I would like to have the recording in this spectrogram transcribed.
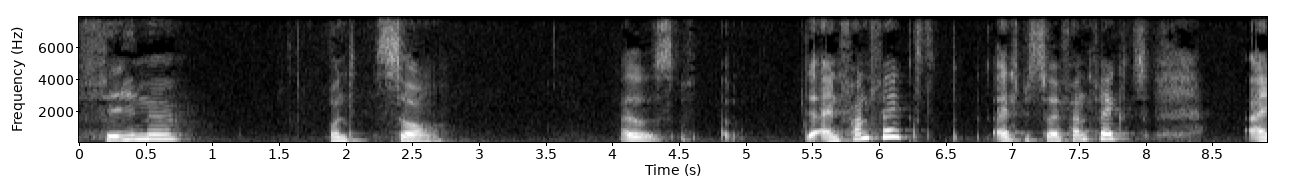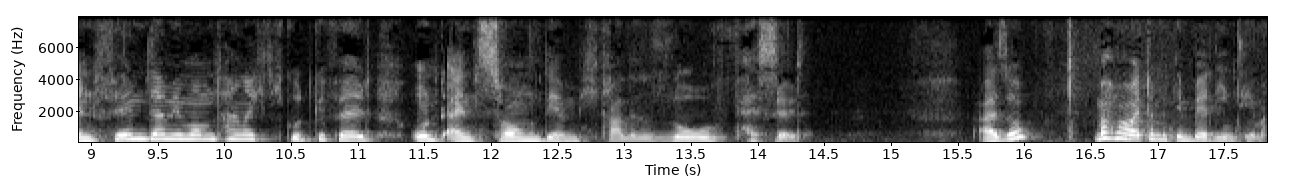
Filme und Song. Also ein Fun Fact, eins bis zwei Fun Facts, ein Film, der mir momentan richtig gut gefällt und ein Song, der mich gerade so fesselt. Also, machen wir weiter mit dem Berlin-Thema.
